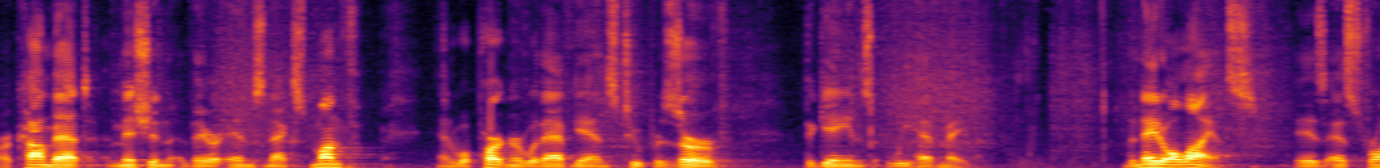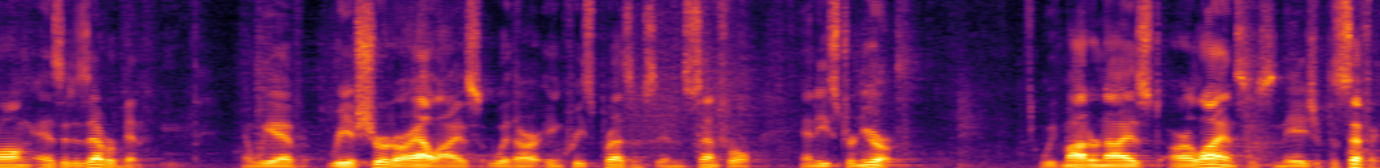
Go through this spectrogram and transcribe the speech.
Our combat mission there ends next month, and will partner with Afghans to preserve the gains we have made. The NATO alliance is as strong as it has ever been, and we have reassured our allies with our increased presence in Central and Eastern Europe. We've modernized our alliances in the Asia Pacific,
